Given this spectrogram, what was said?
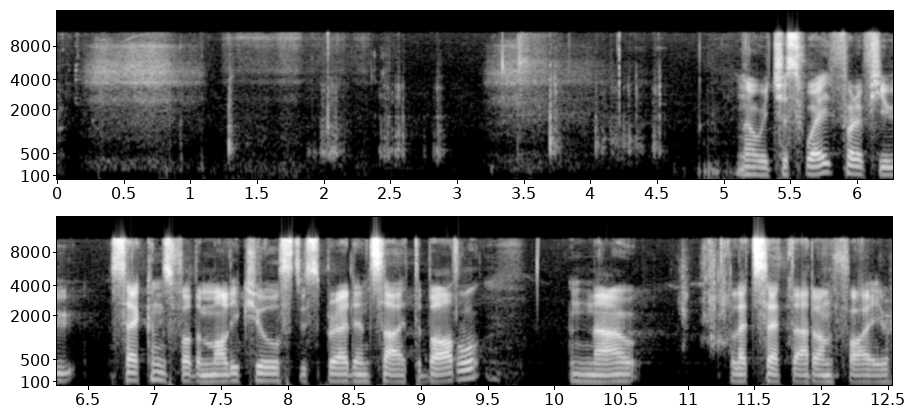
Now we just wait for a few seconds for the molecules to spread inside the bottle. And now let's set that on fire.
